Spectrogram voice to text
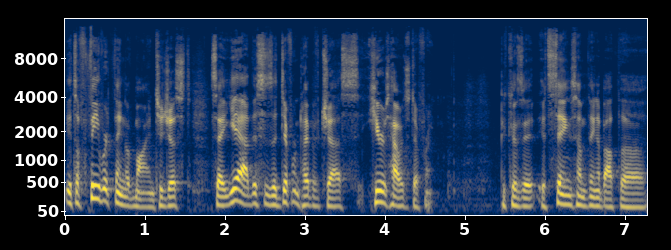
it's a favorite thing of mine to just say, yeah, this is a different type of chess. Here's how it's different, because it, it's saying something about the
